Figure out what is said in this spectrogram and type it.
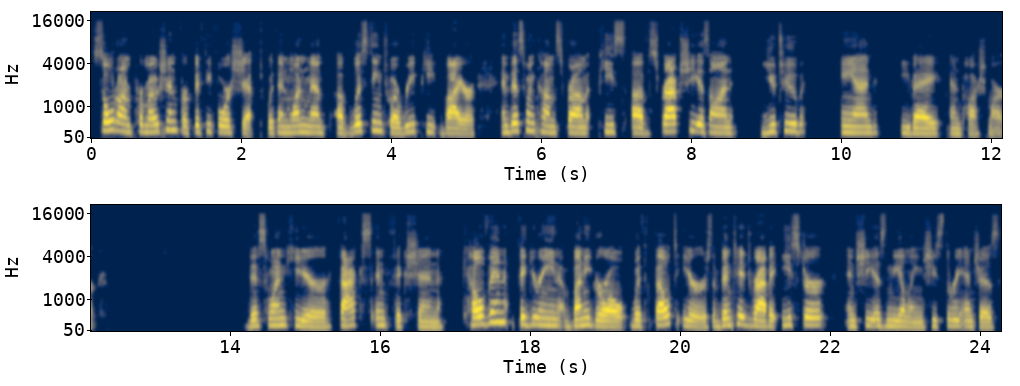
sold on promotion for 54 shipped within one month of listing to a repeat buyer. And this one comes from Piece of Scrap. She is on YouTube and eBay and Poshmark. This one here, Facts and Fiction. Kelvin figurine bunny girl with felt ears, vintage rabbit Easter, and she is kneeling. She's three inches.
